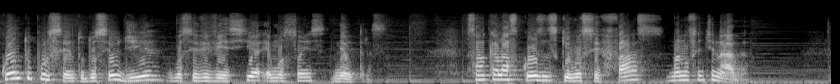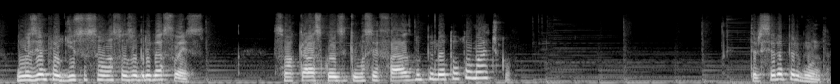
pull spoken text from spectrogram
Quanto por cento do seu dia você vivencia emoções neutras? São aquelas coisas que você faz, mas não sente nada. Um exemplo disso são as suas obrigações. São aquelas coisas que você faz no piloto automático. Terceira pergunta.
